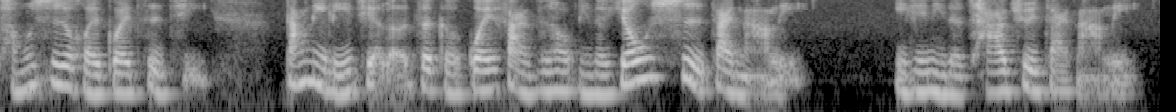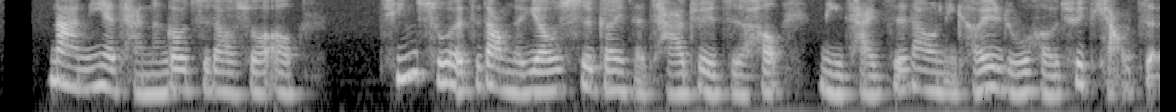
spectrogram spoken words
同时回归自己，当你理解了这个规范之后，你的优势在哪里，以及你的差距在哪里，那你也才能够知道说哦，清楚的知道你的优势跟你的差距之后，你才知道你可以如何去调整，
